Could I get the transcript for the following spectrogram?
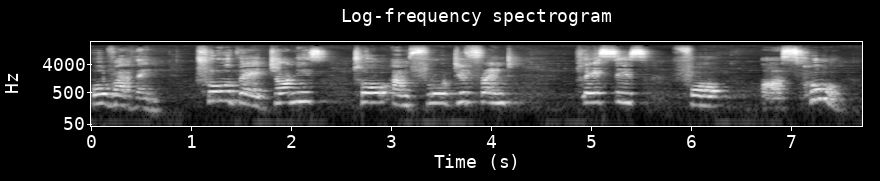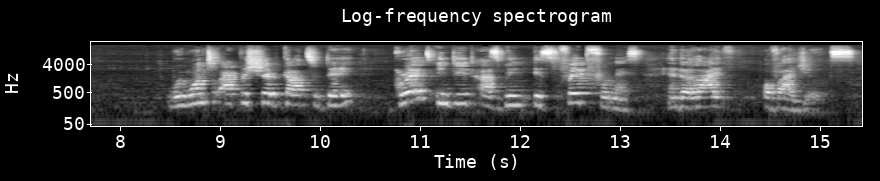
over them through their journeys to and through different places for our school. We want to appreciate God today Great indeed has been his faithfulness in the life of our youths.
